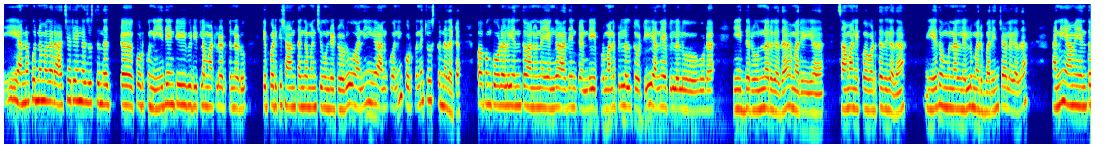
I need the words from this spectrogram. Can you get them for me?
ఈ అన్నపూర్ణమ్మ గారు ఆశ్చర్యంగా చూస్తుందట కొడుకుని ఇదేంటి వీడు ఇట్లా మాట్లాడుతున్నాడు? ఎప్పటికీ శాంతంగా మంచిగా ఉండేటోడు అని అనుకొని కొడుకునే చూస్తున్నదట. పాపం కోడలు ఎంతో అనునయంగా అదేంటండి ఇప్పుడు మన పిల్లలతోటి అన్నయ్య పిల్లలు కూడా ఇద్దరు ఉన్నారు కదా మరి సామాన్ ఎక్కువ పడుతుంది కదా ఏదో మూడు నాలుగు నెలలు మరి భరించాలి కదా అని ఆమె ఎంతో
